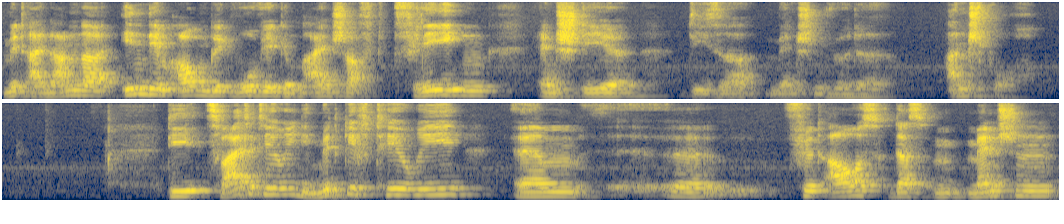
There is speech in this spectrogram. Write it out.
miteinander. In dem Augenblick, wo wir Gemeinschaft pflegen, entstehe dieser Menschenwürde Anspruch. Die zweite Theorie, die Mitgifttheorie, ähm, äh, führt aus, dass Menschen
